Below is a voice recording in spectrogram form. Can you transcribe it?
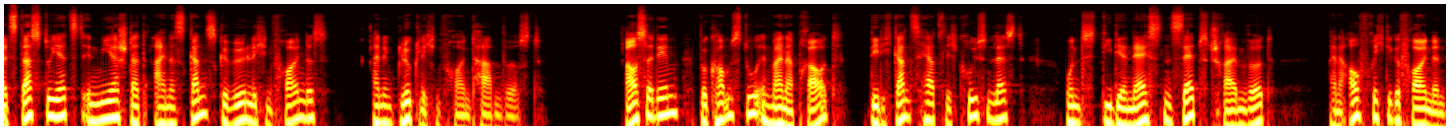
als dass du jetzt in mir statt eines ganz gewöhnlichen Freundes einen glücklichen Freund haben wirst. Außerdem bekommst du in meiner Braut, die dich ganz herzlich grüßen lässt und die dir nächstens selbst schreiben wird, eine aufrichtige Freundin,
